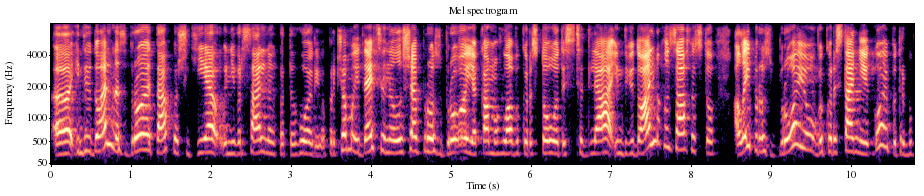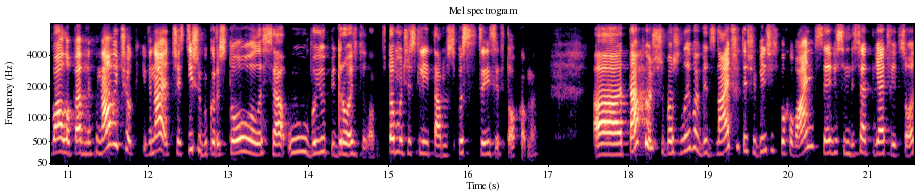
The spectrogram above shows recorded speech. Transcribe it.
е, індивідуальна зброя також є універсальною категорією. Причому йдеться не лише про зброю, яка могла використовуватися для індивідуального захисту, але й про зброю, використання якої потребувало певних навичок, і вона частіше використовувалася у бою підрозділом, в тому числі там списи зі втоками. А, також важливо відзначити, що більшість поховань це 85%,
